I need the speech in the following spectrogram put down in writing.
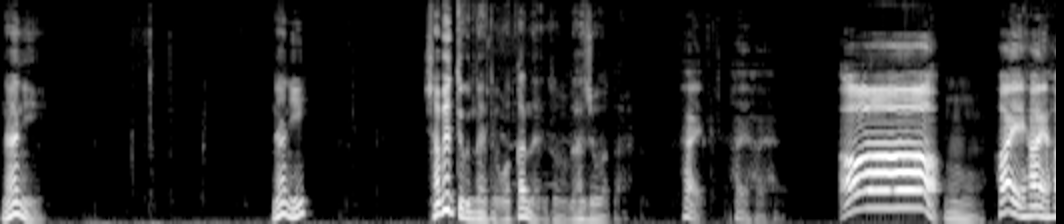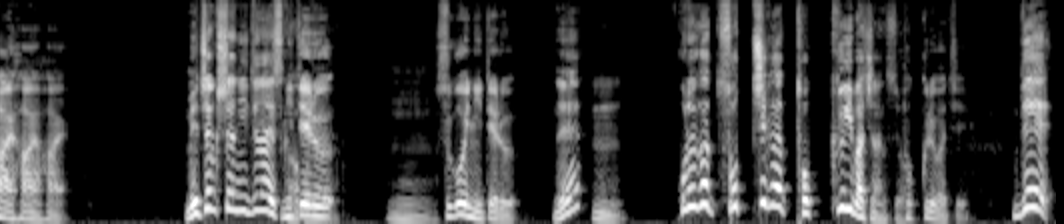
何？何？喋ってくんないと分かんないそのラジオだからはい。はいはいはい。ああうんはいはいはいはいはい。めちゃくちゃ似てないですか？似てるうんすごい似てる。ね？うん。これがそっちがとっくり鉢なんですよとっくり鉢。で、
